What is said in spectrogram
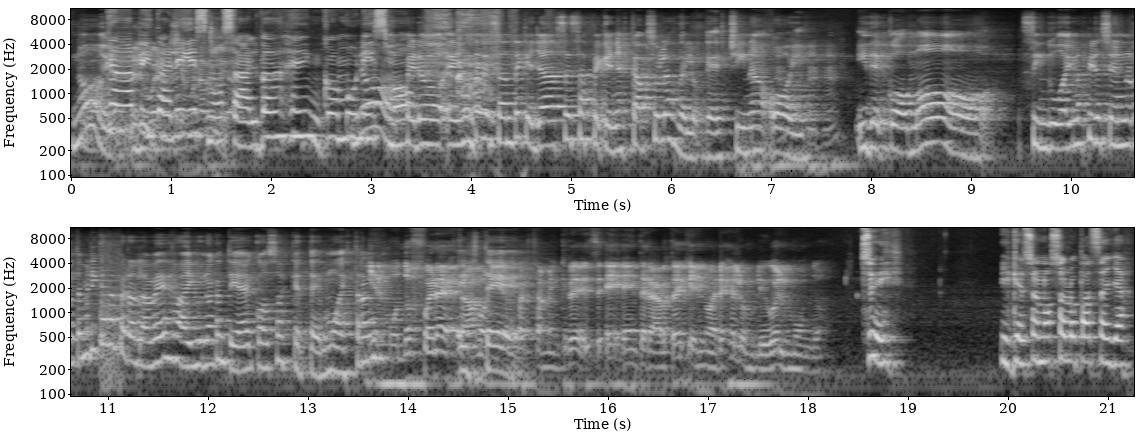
No, y- Capitalismo salvaje en comunismo. No, pero es interesante que ella hace esas pequeñas cápsulas de lo que es China hoy y de cómo sin duda hay una aspiración norteamericana, pero a la vez hay una cantidad de cosas que te muestran. Y el mundo fuera de Estados Este- Unidos, pues también crees, eh, enterarte de que no eres el ombligo del mundo. Sí. Y que eso no solo pasa allá,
